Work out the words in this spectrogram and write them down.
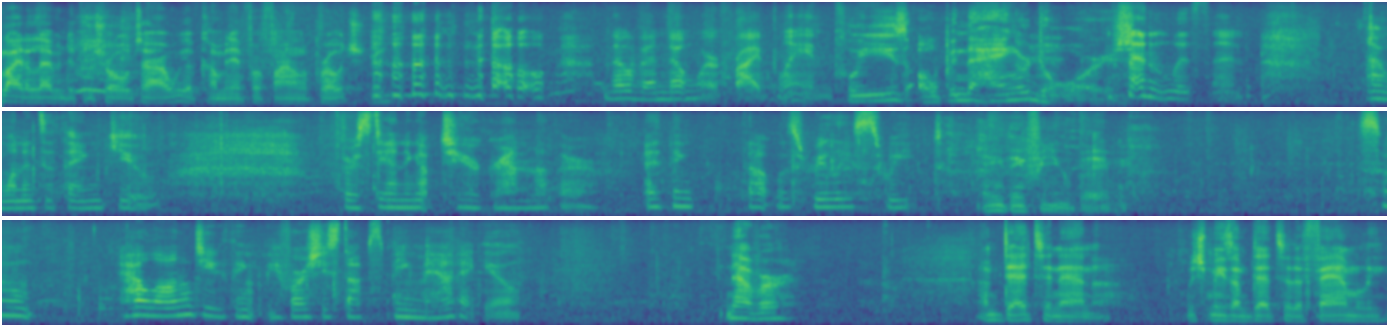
Flight 11 to Control Tower. We are coming in for final approach. no, no, Ben, no more fried planes. Please open the hangar doors. And listen, I wanted to thank you for standing up to your grandmother. I think that was really sweet. Anything for you, baby. So, how long do you think before she stops being mad at you? Never. I'm dead to Nana, which means I'm dead to the family.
